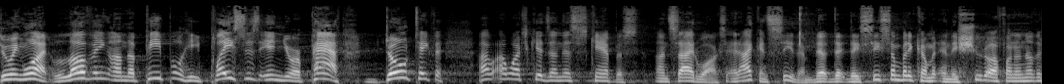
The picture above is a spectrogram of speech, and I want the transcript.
Doing what? Loving on the people He places in your path. Don't take the. I, I watch kids on this campus on sidewalks, and I can see them. They, they, they, see somebody coming, and they shoot off on another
